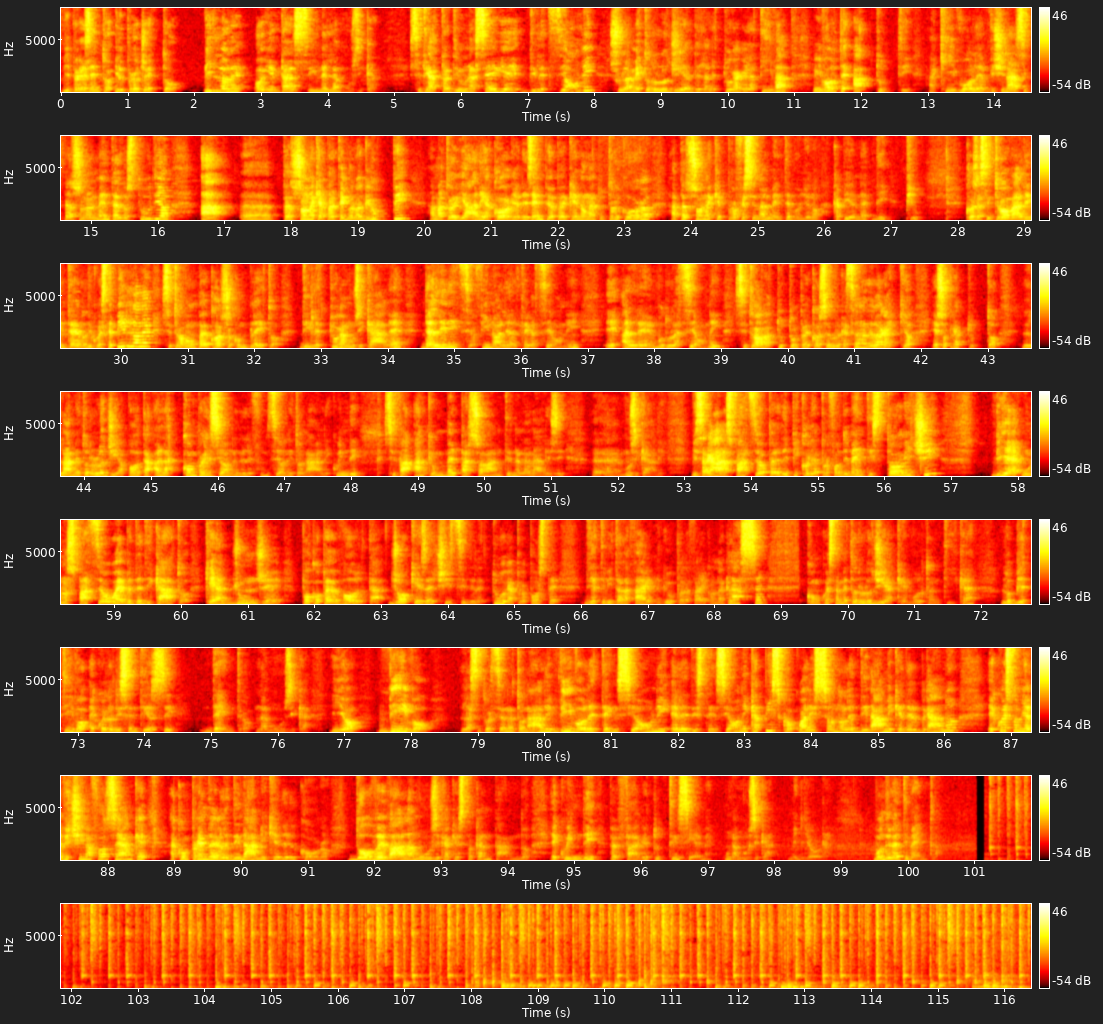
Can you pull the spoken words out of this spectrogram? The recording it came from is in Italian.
Vi presento il progetto Pillole orientarsi nella musica. Si tratta di una serie di lezioni sulla metodologia della lettura relativa rivolte a tutti, a chi vuole avvicinarsi personalmente allo studio, a eh, persone che appartengono a gruppi amatoriali, a cori ad esempio, perché non a tutto il coro, a persone che professionalmente vogliono capirne di più. Cosa si trova all'interno di queste pillole? Si trova un percorso completo di lettura musicale dall'inizio fino alle alterazioni e alle modulazioni, si trova tutto un percorso di educazione dell'orecchio e soprattutto la metodologia porta alla comprensione delle funzioni tonali, quindi si fa anche un bel passo avanti nell'analisi eh, musicali. Vi sarà spazio per dei piccoli approfondimenti storici, vi è uno spazio web dedicato che aggiunge poco per volta giochi esercizi di lettura, proposte di attività da fare nel gruppo, da fare con la classe. Con questa metodologia che è molto antica, l'obiettivo è quello di sentirsi dentro la musica. Io vivo la situazione tonale, vivo le tensioni e le distensioni, capisco quali sono le dinamiche del brano e questo mi avvicina forse anche a comprendere le dinamiche del coro, dove va la musica che sto cantando e quindi per fare tutti insieme una musica migliore. Buon divertimento!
